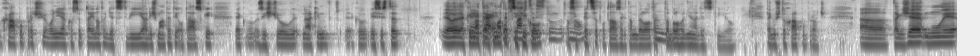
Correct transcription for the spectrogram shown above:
chápu, proč oni jako se ptají na to dětství a když máte ty otázky, jak zjišťují, na jakým, jako, jestli jste, jaký máte, jak máte jakou máš psychiku, cestu, asi no. 500 otázek tam bylo, tak to bylo hodně na dětství, jo. Tak už to chápu, proč. Uh, takže můj,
